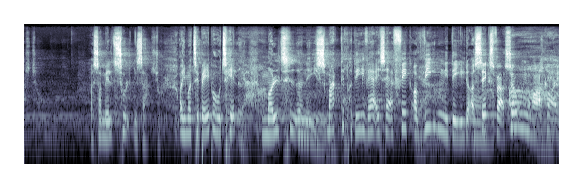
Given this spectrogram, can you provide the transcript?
os to. Og så meldte sulten sig. Og I må tilbage på hotellet. Ja. Måltiderne. I smagte på det, I hver især fik. Og ja. vinen, I delte. Og sex før søvn. Oh, ja.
